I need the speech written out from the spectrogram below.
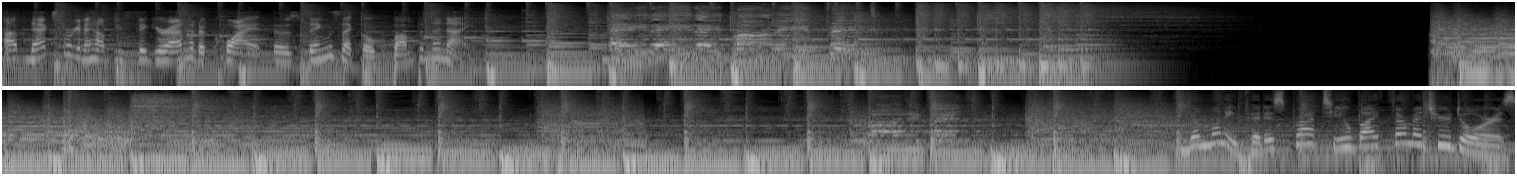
Up next, we're going to help you figure out how to quiet those things that go bump in the night. 888 Money The Pit is brought to you by Therma-Tru Doors,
